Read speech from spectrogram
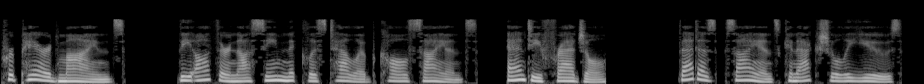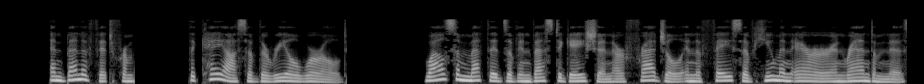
prepared minds. The author Nassim Nicholas Taleb calls science anti-fragile. That is, science can actually use and benefit from the chaos of the real world. While some methods of investigation are fragile in the face of human error and randomness,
